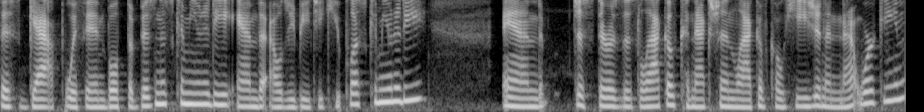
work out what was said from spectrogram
this gap within both the business community and the LGBTQ plus community. And just there was this lack of connection, lack of cohesion and networking.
